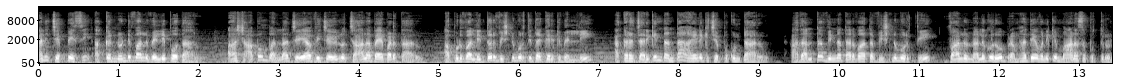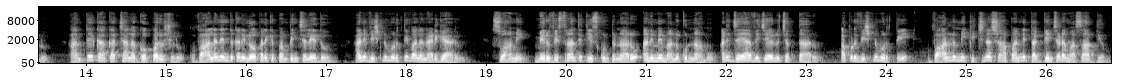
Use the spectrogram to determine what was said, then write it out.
అని చెప్పేసి అక్కడి నుండి వాళ్ళు వెళ్ళిపోతారు. ఆ శాపం వల్ల జయా విజయులు చాలా భయపడతారు. అప్పుడు వాళ్ళిద్దరు విష్ణుమూర్తి దగ్గరికి వెళ్ళి అక్కడ జరిగిందంతా ఆయనకి చెప్పుకుంటారు. అదంతా విన్న తర్వాత విష్ణుమూర్తి వాళ్ళు నలుగురు బ్రహ్మదేవునికి మానసపుత్రులు. అంతేకాక చాలా గొప్ప ఋషులు. వాళ్ళనెందుకని లోపలికి పంపించలేదు? అని విష్ణుమూర్తి వాళ్ళని అడిగాడు. స్వామి మీరు విశ్రాంతి తీసుకుంటున్నారు అని మేము అనుకున్నాము అని జయా విజయులు చెప్తారు. అప్పుడు విష్ణుమూర్తి వాళ్ళు మీకిచ్చిన శాపాన్ని తగ్గించడం అసాధ్యం.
